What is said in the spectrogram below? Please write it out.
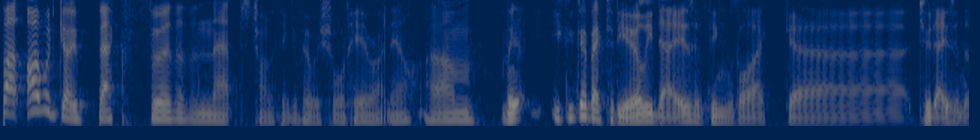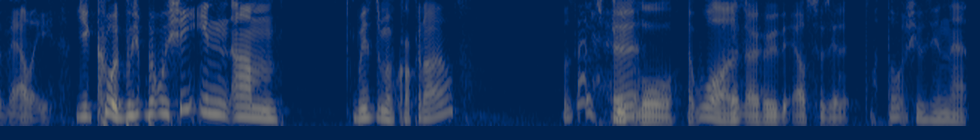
but I would go back further than that. Just trying to think of her with short hair right now. Um, I mean, you could go back to the early days and things like uh, Two Days in the Valley. You could, but was she in um, Wisdom of Crocodiles? Was that That's her? Jude Law. It was. I was. don't know who th- else was in it. I thought she was in that,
